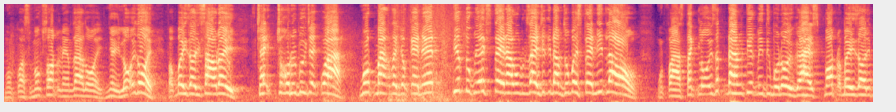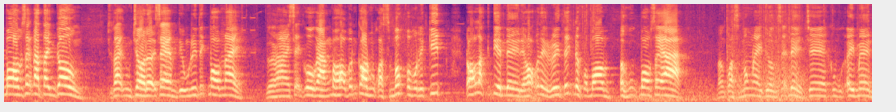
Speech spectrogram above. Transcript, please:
Một quả smoke shot được ném ra rồi Nhảy lỗi rồi. Và bây giờ thì sao đây? Chạy cho đối phương chạy qua. Một mạng dành cho Kenneth Tiếp tục đi Extend nào cũng được dày trước khi nằm xuống bởi Sten ít nào Một pha stack lỗi rất đáng tiếc đi từ bộ đội Guy spot Và bây giờ thì bom sẽ đạt thành công. Chúng ta cùng chờ đợi xem tiếng retake bom này. G2 sẽ cố gắng mà họ vẫn còn một quả smoke và một cái kit. Đó là cái tiền đề để họ có thể retake được quả bom Ở khu vực bom xe A. Và quả smoke này thường sẽ để che khu vực A main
